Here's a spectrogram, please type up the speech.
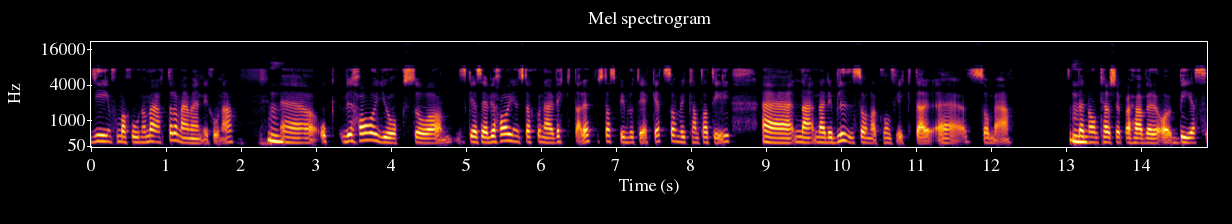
ge information och möta de här människorna. Mm. Eh, och vi har ju också, ska jag säga, vi har ju en stationär väktare på stadsbiblioteket som vi kan ta till eh, när, när det blir sådana konflikter eh, som är Mm. Där någon kanske behöver bes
